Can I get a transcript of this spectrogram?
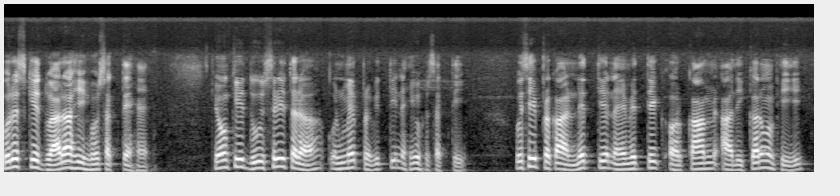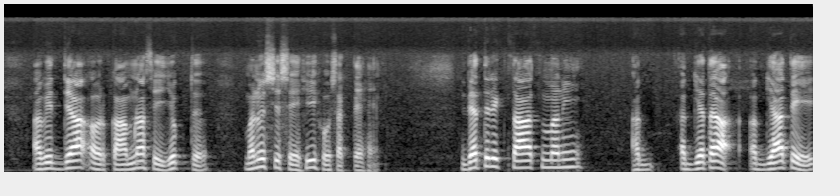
पुरुष के द्वारा ही हो सकते हैं, क्योंकि दूसरी तरह उनमें प्रवृत्ति नहीं हो सकती। उसी प्रकार नित्य, नैमित्तिक और काम्य आदि कर्म भी अविद्या और कामना से युक्त मनुष्य से ही हो सकते हैं। व्यतिरिक्तात्मनि अज्ञता, अज्ञाते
